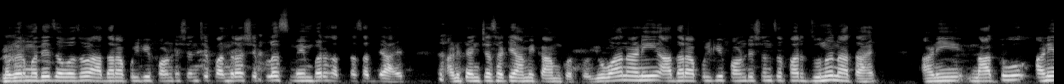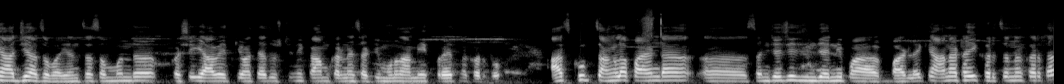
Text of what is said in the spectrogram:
नगरमध्ये जवळजवळ आधार आपुलकी फाउंडेशनचे पंधराशे प्लस मेंबर्स आता सध्या आहेत आणि त्यांच्यासाठी आम्ही काम करतो. युवान आणि आधार आपुलकी फाउंडेशनचं फार जुनं नातं आहे आणि नातू आणि आजी आजोबा यांचा संबंध कसे यावेत किंवा त्या दृष्टीने काम करण्यासाठी म्हणून आम्ही एक प्रयत्न करतो. आज खूप चांगला पायंडा संजयजी झिंजे यांनी पा पाडलाय की अनाठाई खर्च न करता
